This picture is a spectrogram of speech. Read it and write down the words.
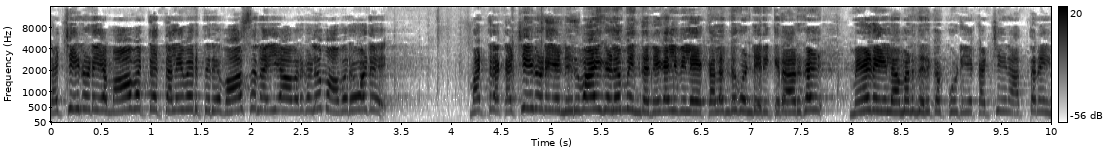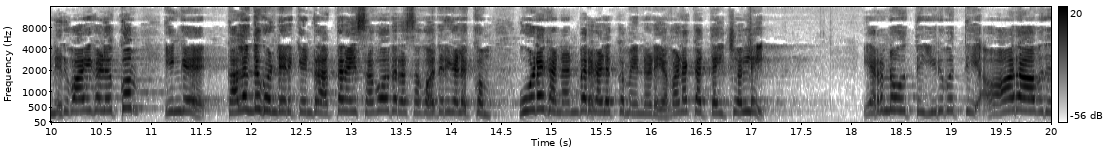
கட்சியினுடைய மாவட்ட தலைவர் திரு வாசன் ஐயா அவர்களும் அவரோடு மற்ற கட்சியினுடைய நிர்வாகிகளும் இந்த நிகழ்விலே கலந்து கொண்டிருக்கிறார்கள். மேடையில் அமர்ந்திருக்கக்கூடிய கட்சியின் அத்தனை நிர்வாகிகளுக்கும் இங்கு கலந்து கொண்டிருக்கின்ற அத்தனை சகோதர சகோதரிகளுக்கும் ஊடக நண்பர்களுக்கும் என்னுடைய வணக்கத்தை சொல்லி இருநூத்தி இருபத்தி ஆறாவது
